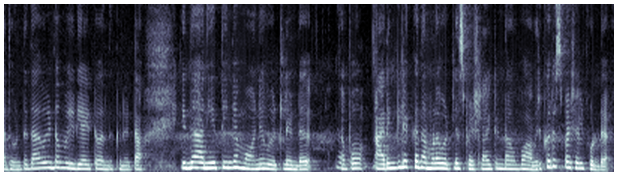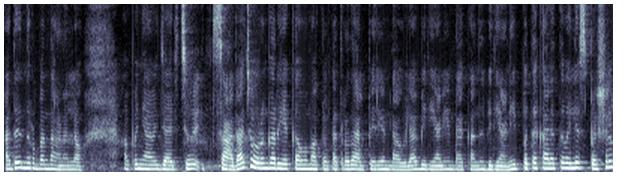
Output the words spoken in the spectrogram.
അതുകൊണ്ട് ഇതാ വീണ്ടും വീഡിയോ ആയിട്ട് വന്നിരിക്കുന്നു കേട്ടോ ഇന്ന് അനിയത്തിന്റെ മോന് വീട്ടിലുണ്ട്. അപ്പോൾ ആരെങ്കിലുമൊക്കെ നമ്മളെ വീട്ടിൽ സ്പെഷ്യലായിട്ട് ഉണ്ടാകുമ്പോൾ അവർക്കൊരു സ്പെഷ്യൽ ഫുഡ് അത് നിർബന്ധമാണല്ലോ അപ്പോൾ ഞാൻ വിചാരിച്ചു സാധാ ചോറും കറിയൊക്കെ ആകുമ്പോൾ മക്കൾക്ക് അത്ര താല്പര്യം ഉണ്ടാവില്ല ബിരിയാണി ഉണ്ടാക്കാമെന്ന് ബിരിയാണി ഇപ്പോഴത്തെ കാലത്ത് വലിയ സ്പെഷ്യൽ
